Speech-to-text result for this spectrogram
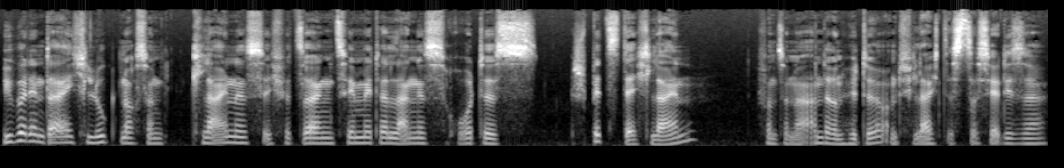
über den Deich lugt noch so ein kleines, ich würde sagen, 10 Meter langes rotes Spitzdächlein von so einer anderen Hütte. Und vielleicht ist das ja diese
